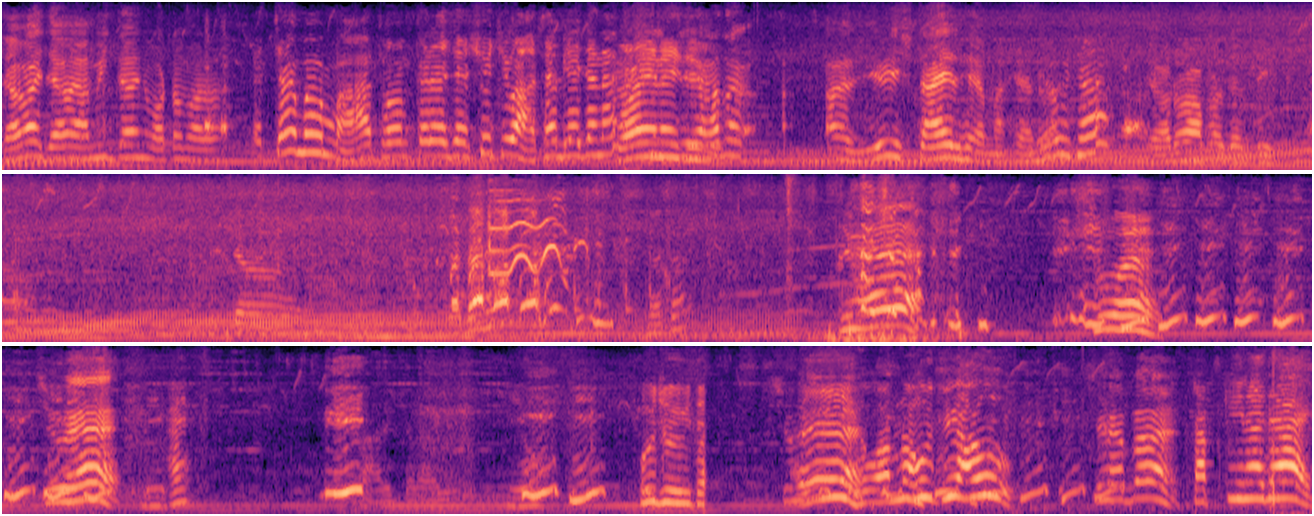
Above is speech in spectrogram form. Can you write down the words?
શાંતિ છે, અમી જઈને ઓટો મારવા કોઈ નહીં આ. એવી સ્ટાઇલ છે એમાં એવું છે હેડો આપણે જલ્દી શું હે શું હે શું હે દેખાય હું જોયું હે થયું આવું ટપકી ના જાય?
